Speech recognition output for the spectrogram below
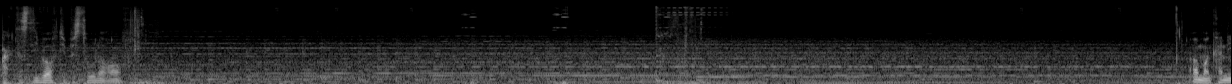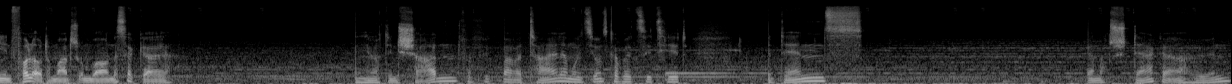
Pack das lieber auf die Pistole rauf. Aber man kann in vollautomatisch umbauen, das ist ja geil. Hier noch den Schaden, verfügbare Teile, Munitionskapazität, Tendenz. Ja, noch stärker erhöhen.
